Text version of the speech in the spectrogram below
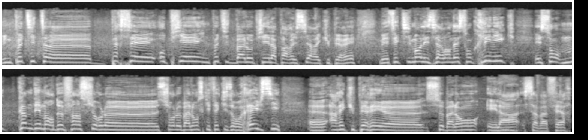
une petite euh, percée au pied, une petite balle au pied, il n'a pas réussi à récupérer. Mais effectivement, les Irlandais sont cliniques et sont comme des morts de faim sur le, sur le ballon, ce qui fait qu'ils ont réussi euh, à récupérer euh, ce ballon. Et là, ça va faire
